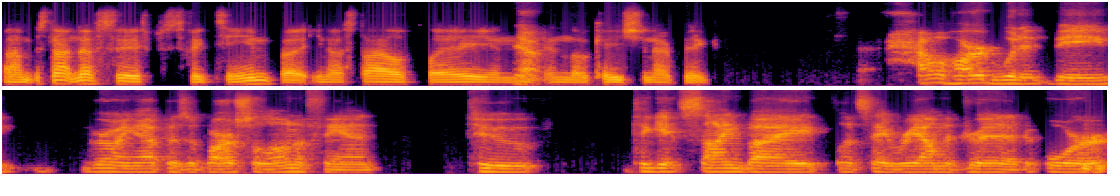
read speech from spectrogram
um, it's not necessarily a specific team, but you know, style of play and, yeah. and location are big. How hard would it be growing up as a Barcelona fan to to get signed by, let's say, Real Madrid or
